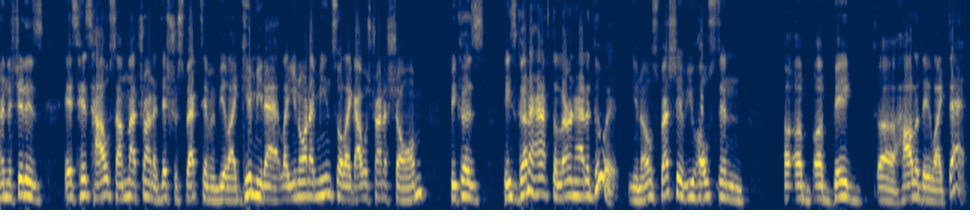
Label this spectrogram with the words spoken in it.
And the shit is, it's his house. I'm not trying to disrespect him and be like, give me that, like, you know what I mean? So like, I was trying to show him because he's gonna have to learn how to do it, you know, especially if you hosting a a, a big uh, holiday like that.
